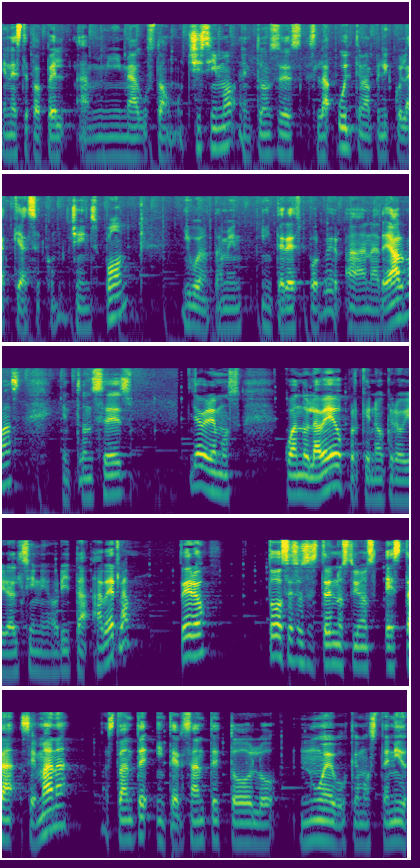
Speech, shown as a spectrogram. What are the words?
en este papel. A mí me ha gustado muchísimo. Entonces es la última película que hace como James Bond. Y bueno también interés por ver a Ana de Armas. Entonces ya veremos cuando la veo porque no creo ir al cine ahorita a verla. Pero todos esos estrenos tuvimos esta semana. Bastante interesante todo lo nuevo que hemos tenido.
